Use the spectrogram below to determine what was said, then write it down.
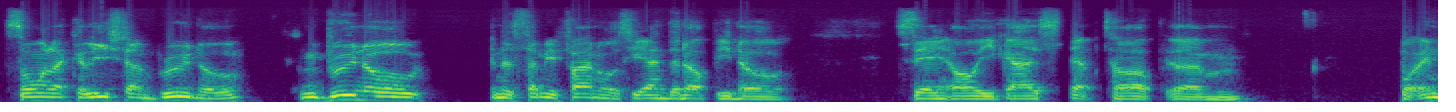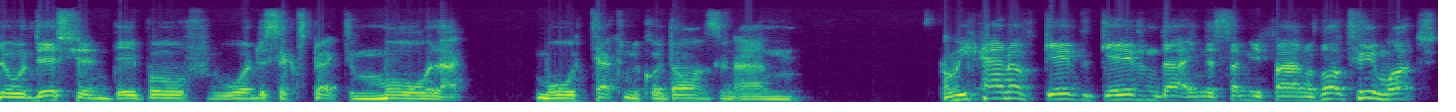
someone like Alicia and Bruno, I mean, Bruno in the semi-finals, he ended up, you know, saying, "Oh, you guys stepped up." Um, but in the audition, they both were just expecting more, like more technical dancing and and we kind of gave gave them that in the semi-finals, not too much.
